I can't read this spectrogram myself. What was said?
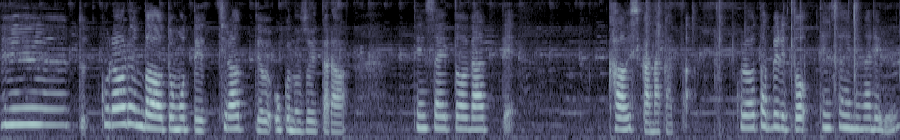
えー、これあるんだと思ってチラって奥覗いたら天才糖があって買うしかなかった。これを食べると天才になれる？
